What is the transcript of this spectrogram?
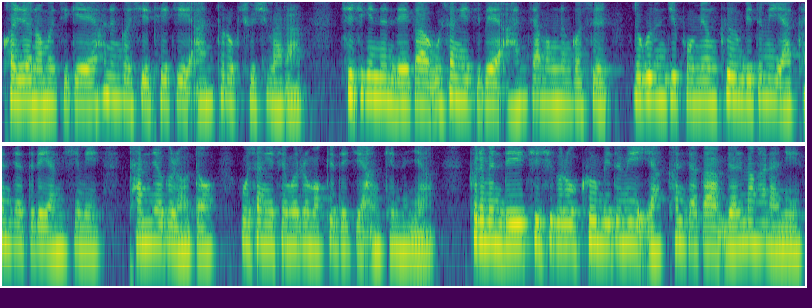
걸려 넘어지게 하는 것이 되지 않도록 조심하라. 지식 있는 내가 우상의 집에 앉아 먹는 것을 누구든지 보면 그 믿음이 약한 자들의 양심이 담력을 얻어 우상의 재물을 먹게 되지 않겠느냐. 그러면 내 지식으로 그 믿음이 약한 자가 멸망하나니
